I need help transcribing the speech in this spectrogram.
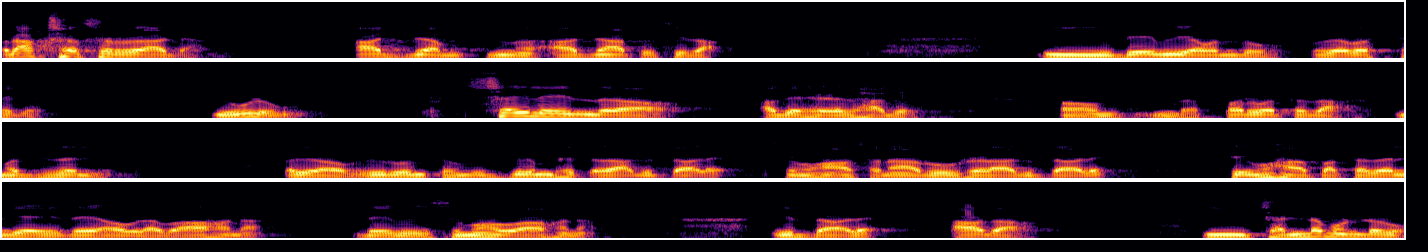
ರಾಕ್ಷಸರ ರಾಜ ಆಜ್ಞಾ, ಆಜ್ಞಾಪಿಸಿದ ಈ ದೇವಿಯ ಒಂದು ವ್ಯವಸ್ಥೆಗೆ ಇವಳು ಶೈಲೇಂದ್ರ ಹಾಗೆ ಹೇಳಿದ ಹಾಗೆ ಪರ್ವತದ ಮಧ್ಯದಲ್ಲಿ ಇರುವಂಥ ವಿಜೃಂಭಿತಳಾಗಿದ್ದಾಳೆ, ಸಿಂಹಾಸನಾರೂಢಳಾಗಿದ್ದಾಳೆ, ಸಿಂಹ ಪಕ್ಕದಲ್ಲಿಯೇ ಇದೆ ಅವಳ ವಾಹನ, ದೇವಿ ಸಿಂಹವಾಹನ ಇದ್ದಾಳೆ. ಆಗ ಈ ಚಂಡಮುಂಡರು,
